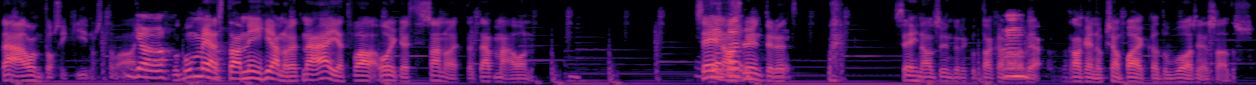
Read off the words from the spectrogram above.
Tää on tosi kiinnostavaa. aihe. Joo. Mut mun mielestä tää on niin hienoa, että nämä äijät vaan oikeasti sanoo, että tämä on. Seinä on syntynyt. Seinä on syntynyt, kun takana Mm. olevia rakennuksia on paikkautu vuosien saatossa.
